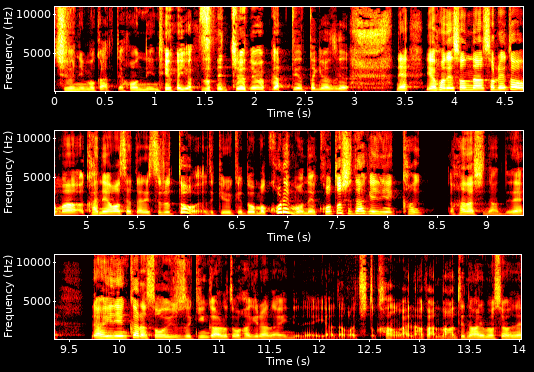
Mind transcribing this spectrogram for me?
宙に向かって、本人には言わずに宙に向かって言っときますけど、ね。いや、ほんで、そのんな、それと、まあ、兼ね合わせたりするとできるけど、まあ、これもね、今年だけに話なんでね、来年からそういう助成金があるとも限らないんでね、いや、だからちょっと考えなあかんなっていうのありますよね。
